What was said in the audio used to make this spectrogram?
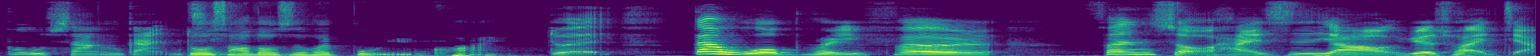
不伤感情，多少都是会不愉快。对，但我 prefer 分手还是要约出来讲，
